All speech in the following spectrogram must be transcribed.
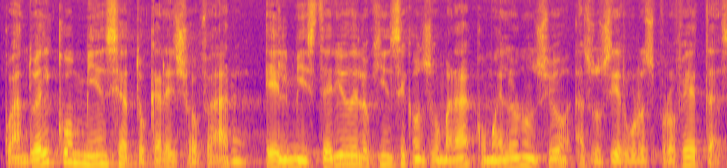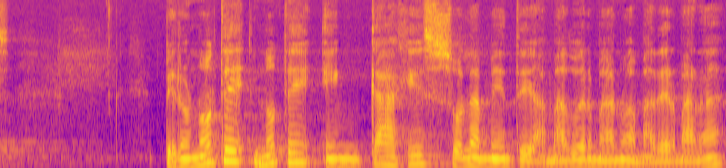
cuando él comience a tocar el shofar, el misterio de Elohim se consumará como él anunció a sus siervos los profetas. Pero no te, no te encajes solamente, amado hermano, amada hermana,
